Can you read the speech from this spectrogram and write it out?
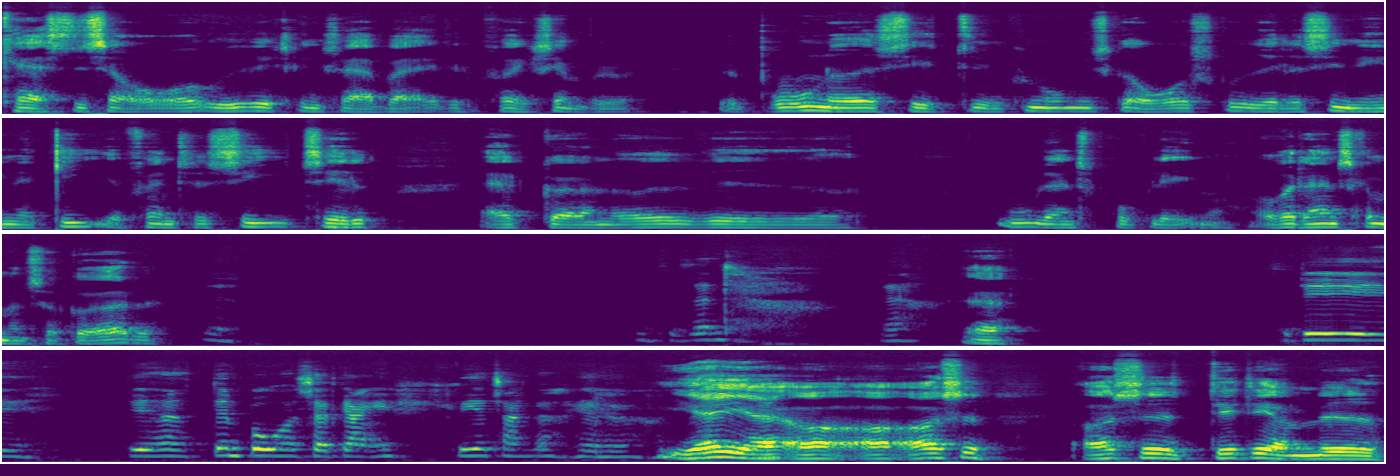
kaste sig over udviklingsarbejde, for eksempel bruge noget af sit økonomiske overskud eller sin energi og fantasi til at gøre noget ved øh, ulandsproblemer. Og hvordan skal man så gøre det? Interessant. Ja. Ja, Så det, det har, den bog har sat gang i flere tanker, kan jeg høre. ja, ja og, og også, også det der med,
